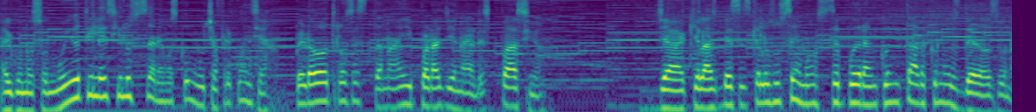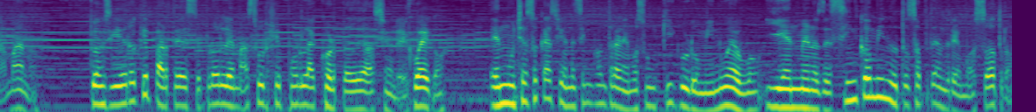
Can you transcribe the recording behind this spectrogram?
Algunos son muy útiles y los usaremos con mucha frecuencia, pero otros están ahí para llenar espacio, ya que las veces que los usemos se podrán contar con los dedos de una mano. Considero que parte de este problema surge por la corta duración del juego. En muchas ocasiones encontraremos un Kigurumi nuevo y en menos de 5 minutos obtendremos otro,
